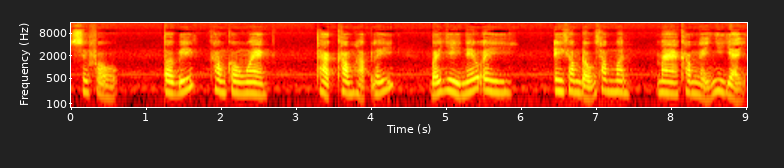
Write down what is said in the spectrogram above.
Sư phụ, tôi biết không khôn ngoan, thật không hợp lý, bởi vì nếu y, y không đủ thông minh, mà không nghĩ như vậy.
